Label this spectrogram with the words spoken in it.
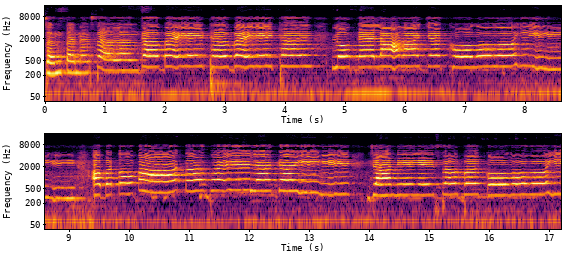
संतन संग बैठ बैठ लोक लाज खोई अब तो बात फैल गई जाने ये सब कोई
